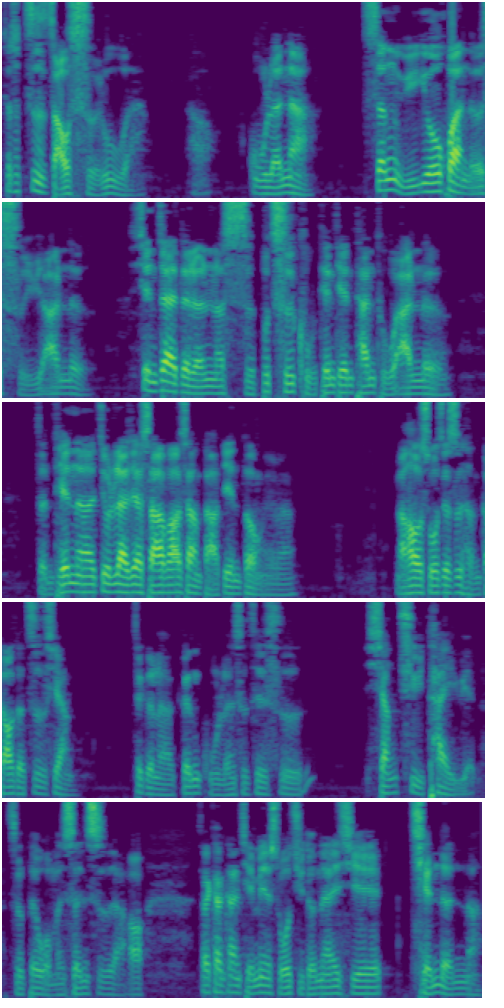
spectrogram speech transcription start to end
就是自找死路啊！好，古人呐，生于忧患而死于安乐。现在的人呢，死不吃苦，天天贪图安乐，整天呢就赖在沙发上打电动，有没有？然后说这是很高的志向，这个呢跟古人实在是相去太远，值得我们深思啊！啊，再看看前面所举的那一些前人呢，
